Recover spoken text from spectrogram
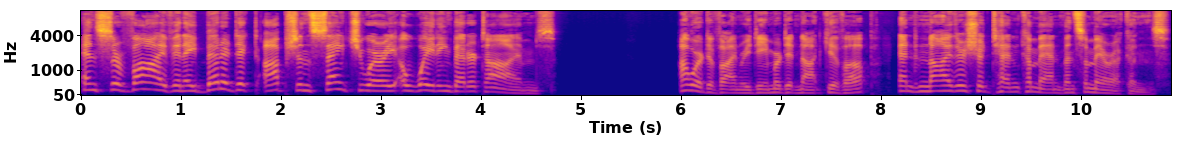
and survive in a Benedict option sanctuary awaiting better times. Our divine Redeemer did not give up, and neither should Ten Commandments Americans.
